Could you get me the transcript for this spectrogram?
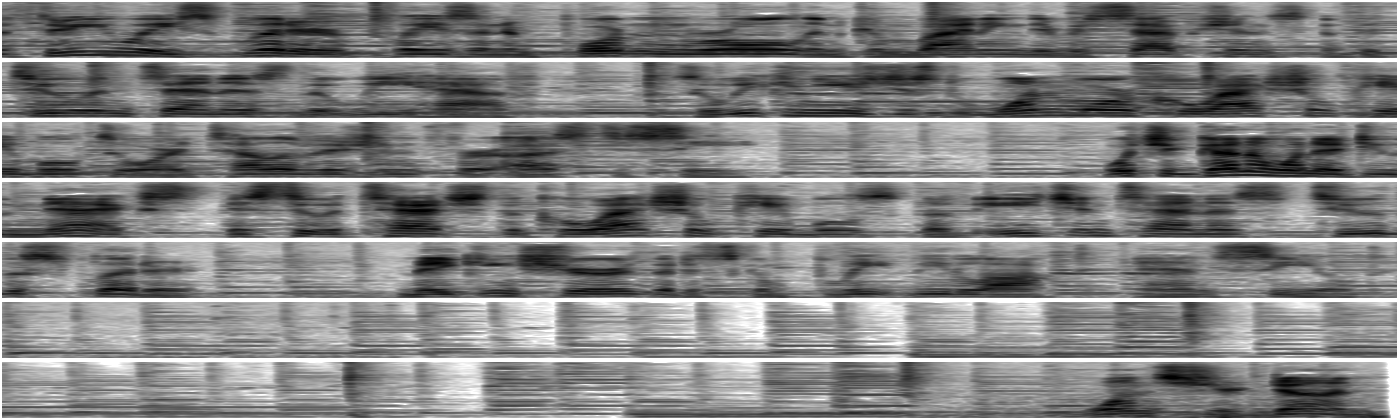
The three-way splitter plays an important role in combining the receptions of the two antennas that we have, so we can use just one more coaxial cable to our television for us to see. What you're gonna want to do next is to attach the coaxial cables of each antennas to the splitter, making sure that it's completely locked and sealed. Once you're done,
